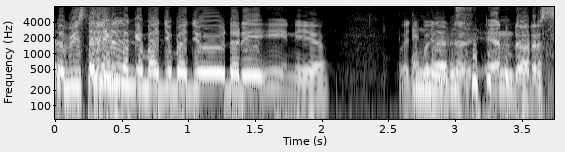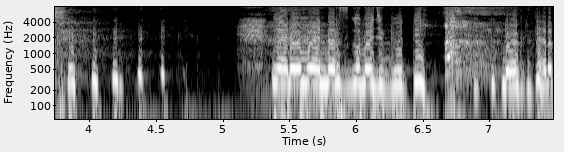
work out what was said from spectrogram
lebih sering pakai baju-baju dari ini ya. Baju-baju Endorse. dari endorse. Nggak ada yang mau endorse gue baju putih dokter.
